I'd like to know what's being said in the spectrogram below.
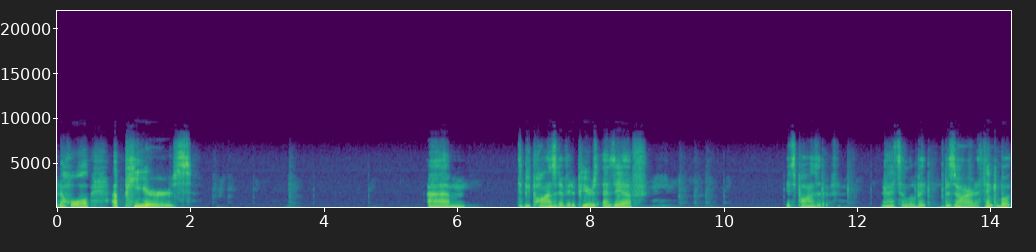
the hole appears um, to be positive. It appears as if it's positive. And it's a little bit bizarre to think about,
